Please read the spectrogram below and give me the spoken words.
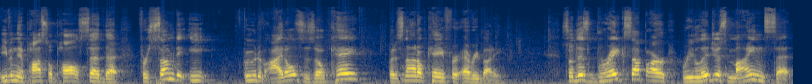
Even the Apostle Paul said that for some to eat food of idols is okay, but it's not okay for everybody. So this breaks up our religious mindset,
